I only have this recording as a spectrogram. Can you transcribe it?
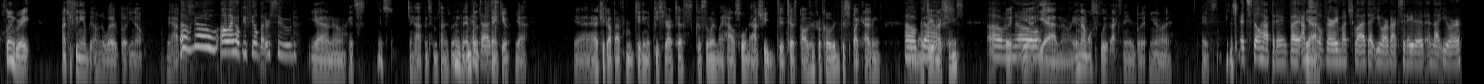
it's going great. I'm actually feeling a bit under the weather, but you know, it happens. Oh no! Oh, I hope you feel better soon. Yeah, no, it's it's it happens sometimes, but, and, but, but thank you. Yeah, yeah. I actually got back from taking a PCR test because someone in my household actually did test positive for COVID despite having oh, um, all three vaccines. Oh but, no! Yeah, yeah, no, and I'm also fully vaccinated, but you know, I, it's, it's, it's still happening. But I'm yeah. still very much glad that you are vaccinated and that you are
